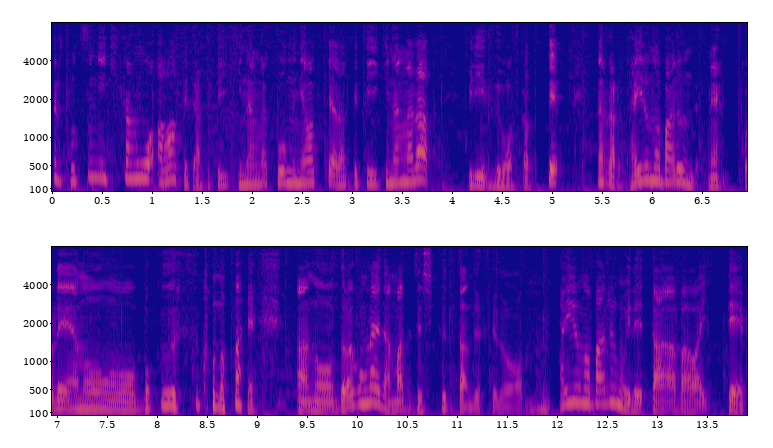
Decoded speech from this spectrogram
突撃艦を合わせて当てていきながら、遠目に合わせて当てていきながら、フィリーズを使って、だから大量のバルーンですね。これ、あのー、僕、この前、あのー、ドラゴンライダー混ぜてしくったんですけど、大量のバルーンを入れた場合って、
